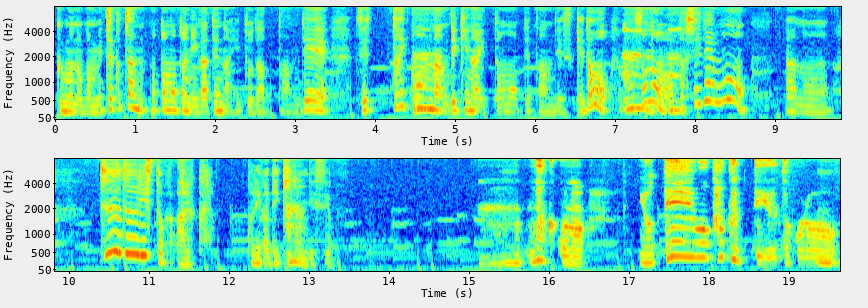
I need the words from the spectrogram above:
組むのがめちゃくちゃもともと苦手な人だったんで絶対こんなんできないって思ってたんですけど、うんその私でもあの to-do list があるからこれができるんですよ。うんなんかこの予定を書くっていうところ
